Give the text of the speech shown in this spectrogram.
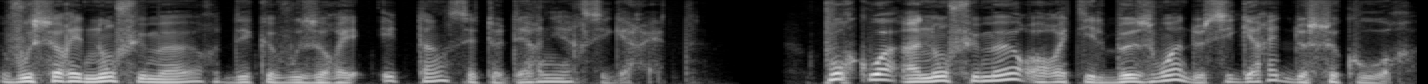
Vous serez non-fumeur dès que vous aurez éteint cette dernière cigarette. Pourquoi un non-fumeur aurait-il besoin de cigarettes de secours?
